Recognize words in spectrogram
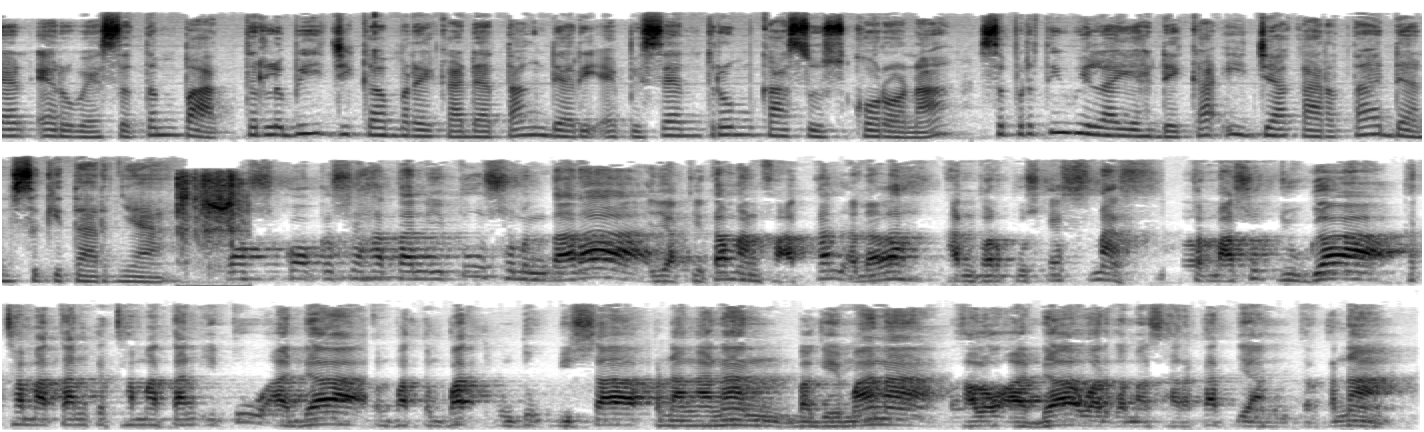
dan RW setempat, terlebih jika mereka datang dari epicentrum kasus corona seperti wilayah DKI Jakarta dan sekitarnya. Posko kesehatan itu sementara ya kita manfaatkan adalah kantor puskesmas. Termasuk juga kecamatan-kecamatan itu ada tempat-tempat untuk bisa penanganan bagaimana kalau ada warga masyarakat yang terkena.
